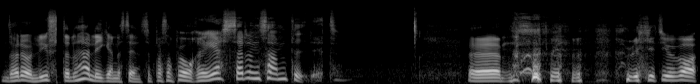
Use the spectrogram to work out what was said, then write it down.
då lyfte den här liggande stenen så passade han på att resa den samtidigt. Ehm, Vilket ju var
